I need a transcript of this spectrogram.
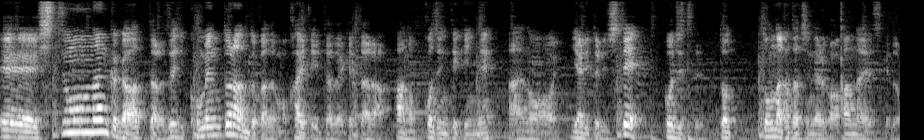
えー質問なんかがあったらぜひコメント欄とかでも書いていただけたらあの個人的にねあのやり取りして後日どどんな形になるかわかんないですけど、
